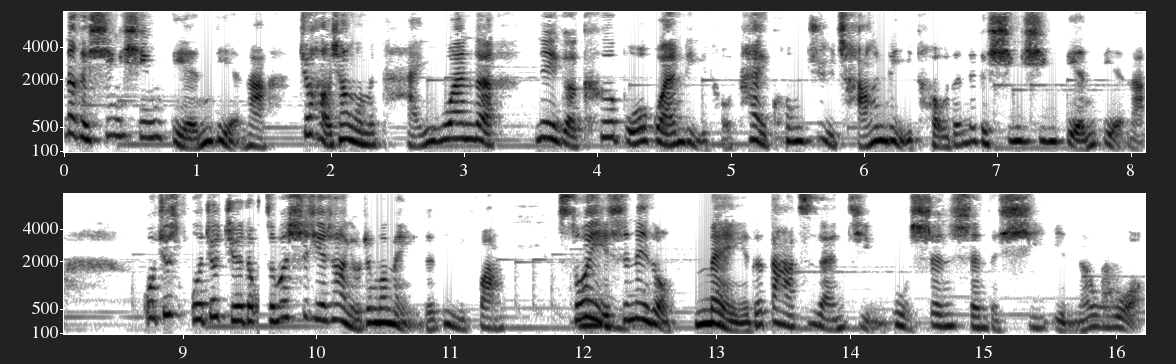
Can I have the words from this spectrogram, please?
那个星星点点啊，就好像我们台湾的那个科博馆里头、太空剧场里头的那个星星点点啊，我就我就觉得，怎么世界上有这么美的地方？所以是那种美的大自然景物，深深的吸引了我。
